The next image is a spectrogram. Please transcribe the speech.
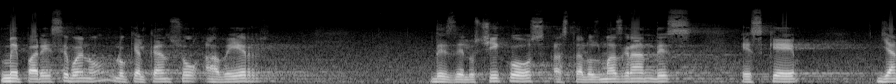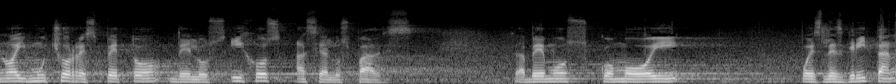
me parece, bueno, lo que alcanzo a ver desde los chicos hasta los más grandes es que ya no hay mucho respeto de los hijos hacia los padres. Sabemos cómo hoy pues les gritan.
